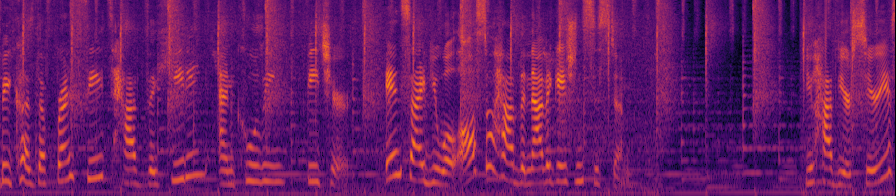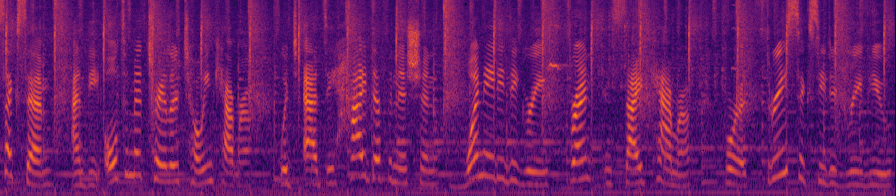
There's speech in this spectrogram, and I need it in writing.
because the front seats have the heating and cooling feature. Inside, you will also have the navigation system. You have your Sirius XM and the Ultimate Trailer Towing Camera, which adds a high definition 180 degree front and side camera for a 360 degree view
